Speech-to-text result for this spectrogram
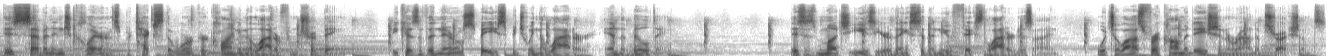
This 7-inch clearance protects the worker climbing the ladder from tripping because of the narrow space between the ladder and the building. This is much easier thanks to the new fixed ladder design, which allows for accommodation around obstructions.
